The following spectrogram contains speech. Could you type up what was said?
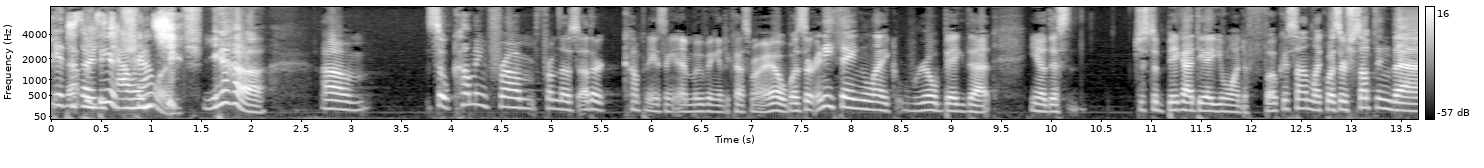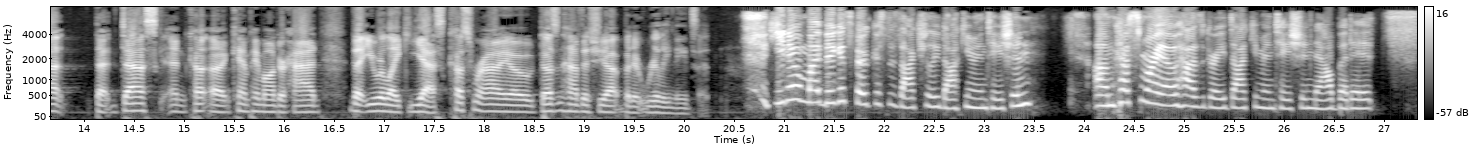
Yeah, that would be a challenge. challenge. Yeah. Um, so coming from from those other companies and, and moving into customer IO, was there anything like real big that you know this just a big idea you wanted to focus on? Like, was there something that that Desk and uh, Campaign Monitor had that you were like, yes, customer IO doesn't have this yet, but it really needs it? You know, my biggest focus is actually documentation. Um, customer IO has great documentation now, but it's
